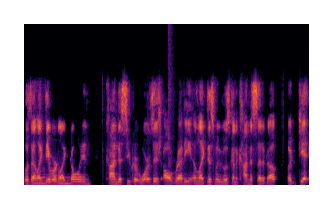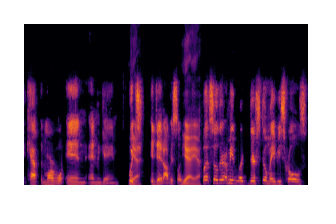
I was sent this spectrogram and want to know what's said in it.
was that like mm-hmm. they were like mm-hmm. going kind of Secret Wars ish already, and like this movie was going to kind of set it up, but get Captain Marvel in Endgame, which Yeah. it did obviously. yeah, yeah, But so there, I mean, like there's still maybe Skrulls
